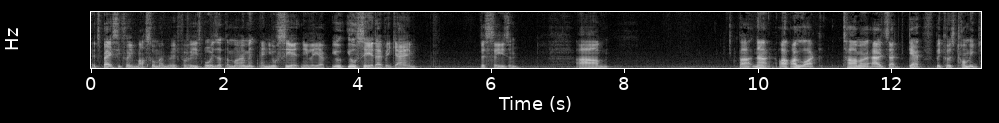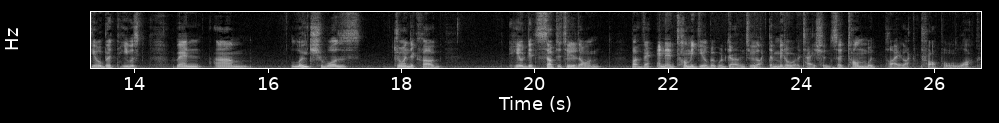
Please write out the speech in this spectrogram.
It's basically muscle memory for these boys at the moment, and you'll see it nearly. Every, you'll you'll see it every game this season. Um, but no, I, I like Tamo adds that depth because Tommy Gilbert, he was when um, Luch was joined the club, he would get substituted on, but then, and then Tommy Gilbert would go into like the middle rotation. So Tom would play like prop or lock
